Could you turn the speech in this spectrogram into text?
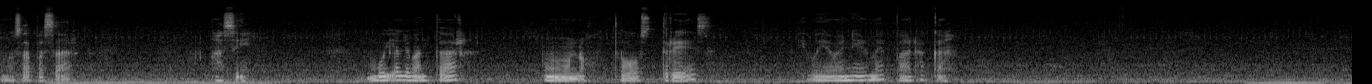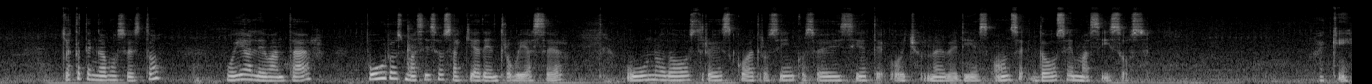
vamos a pasar así. Voy a levantar 1 2 3 y voy a venirme para acá ya que tengamos esto voy a levantar puros macizos aquí adentro voy a hacer 1 2 3 4 5 6 7 8 9 10 11 12 macizos. Aquí.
